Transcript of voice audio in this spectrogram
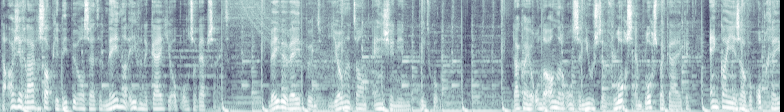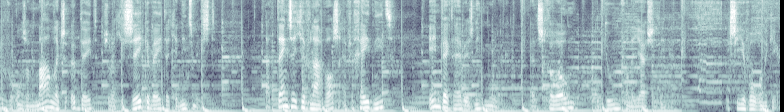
Nou, als je graag een stapje dieper wil zetten, neem dan even een kijkje op onze website www.jonathanenjanine.com. Daar kan je onder andere onze nieuwste vlogs en blogs bekijken en kan je jezelf ook opgeven voor onze maandelijkse update, zodat je zeker weet dat je niets mist. Nou, thanks dat je vandaag was en vergeet niet, impact hebben is niet moeilijk. Het is gewoon het doen van de juiste dingen. Ik zie je volgende keer.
